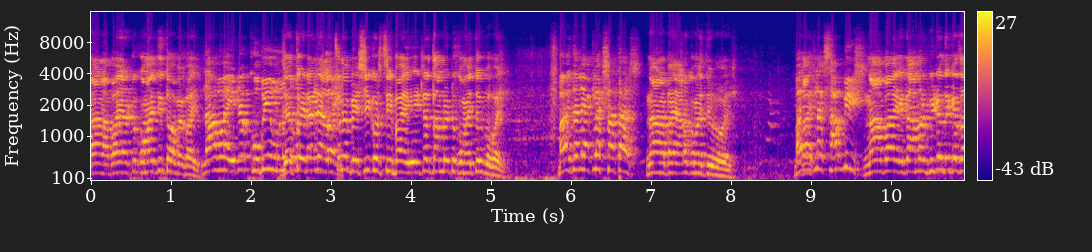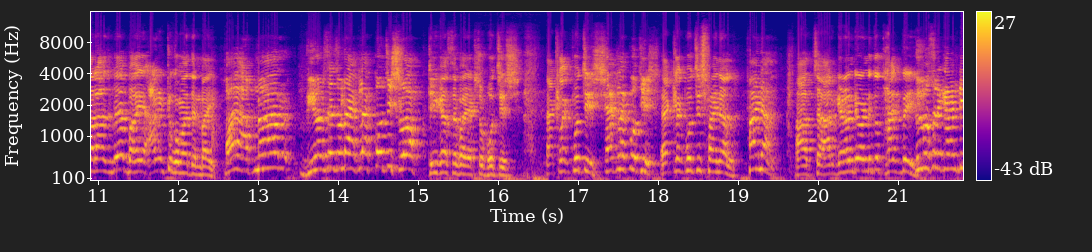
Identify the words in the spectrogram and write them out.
না না ভাই একটু কমাই দিতে হবে ভাই। না ভাই এটা খুবই উন্নত যেহেতু এটা নিয়ে আলোচনা বেশি করছি ভাই এটার দাম একটু কমাইতে হবে ভাই। ভাই তাহলে এক লাখ সাতাশ। না না ভাই আরও কমাইতে হবে ভাই। ভাই এক লাখ ছাব্বিশ। না ভাই এটা আমার ভিডিও দেখে যারা আসবে ভাই আর একটু কমাই দেন ভাই। ভাই আপনার ভিউয়ার্সের জন্য এক লাখ পঁচিশ লাখ ঠিক আছে ভাই একশো পঁচিশ। এক লাখ পঁচিশ? এক লাখ পঁচিশ। এক লাখ পঁচিশ ফাইনাল ফাইনাল আচ্ছা আর গ্যারান্টি ওয়ারেন্টি তো থাকবেই। দুই বছরের গ্যারান্টি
